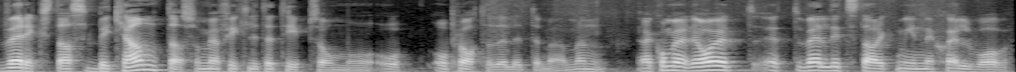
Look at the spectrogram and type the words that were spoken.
verkstadsbekanta som jag fick lite tips om och, och, och pratade lite med. Men jag, kommer, jag har ett, ett väldigt starkt minne själv av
